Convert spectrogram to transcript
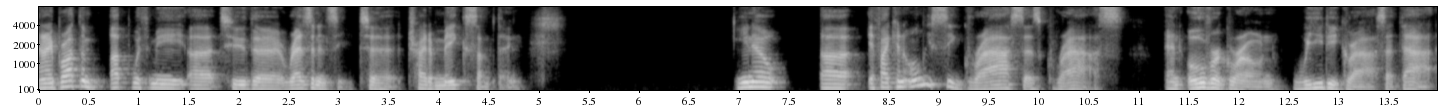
and I brought them up with me uh, to the residency to try to make something. You know, uh, if I can only see grass as grass and overgrown, weedy grass at that,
